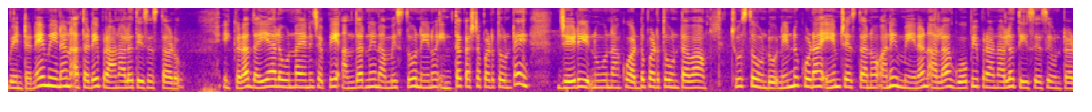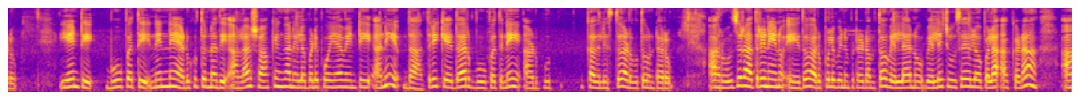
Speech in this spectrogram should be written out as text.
వెంటనే మీనన్ అతడి ప్రాణాలు తీసేస్తాడు. ఇక్కడ దయ్యాలు ఉన్నాయని చెప్పి అందరినీ నమ్మిస్తూ నేను ఇంత కష్టపడుతుంటే జేడి నువ్వు నాకు అడ్డుపడుతూ ఉంటావా? చూస్తూ ఉండు. నిన్ను కూడా ఏం చేస్తానో అని మీనన్ అలా గోపి ప్రాణాలు తీసేసి ఉంటాడు. ఏంటి? భూపతి నిన్నే అడుగుతున్నది. అలా షాకింగ్గా నిలబడిపోయావేంటి? అని దాత్రి కేదార్ భూపతిని అడుగు కదిలిస్తూ అడుగుతూ ఉంటారు. ఆ రోజు రాత్రి నేను ఏదో అరుపులు వినపడడంతో వెళ్ళాను. వెళ్ళి చూసే లోపల అక్కడ ఆ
